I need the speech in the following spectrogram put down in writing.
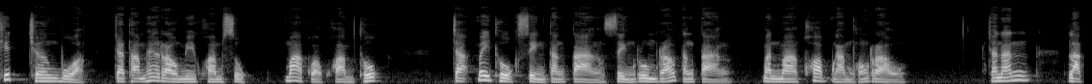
คิดเชิงบวกจะทำให้เรามีความสุขมากกว่าความทุกข์ จะไม่ถูกสิ่งต่างๆ สิ่งรุมเร้าต่างๆ มันมาครอบงำของเรา ฉะนั้นหลัก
